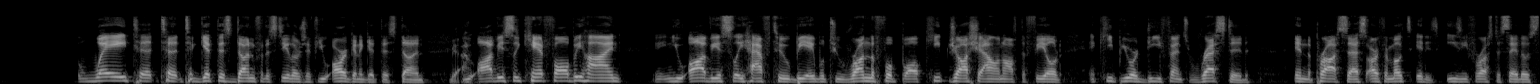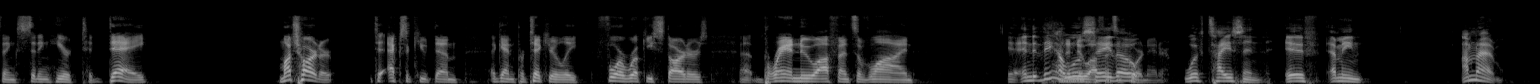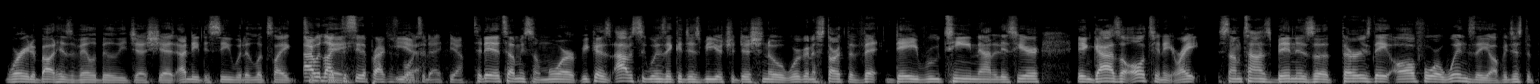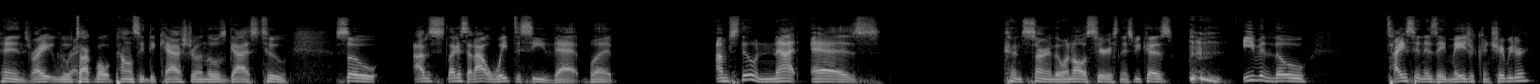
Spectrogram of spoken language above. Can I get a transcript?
way to, to to get this done for the Steelers if you are going to get this done. Yeah. You obviously can't fall behind. And you obviously have to be able to run the football, keep Josh Allen off the field, and keep your defense rested in the process. Arthur Moats, it is easy for us to say those things sitting here today. Much harder to execute them, again, particularly for rookie starters, uh, brand new offensive line, Yeah, and the thing I and a will say though, coordinator. with Tyson, if I mean, I'm not worried about his availability just yet. I need to see what it looks like. I would like to see the practice report Yeah. today. Yeah. today to tell me some more because obviously Wednesday could just be your traditional. We're gonna start the vet day routine now that it's here, and guys will alternate, right? Sometimes Ben is a Thursday off or a Wednesday off. It just depends, right? We'll talk about Pouncey, DeCastro, and those guys too. So I was like I said, I'll wait to see that, but I'm still not as concerned though. In all seriousness, because even though Tyson is a major contributor,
